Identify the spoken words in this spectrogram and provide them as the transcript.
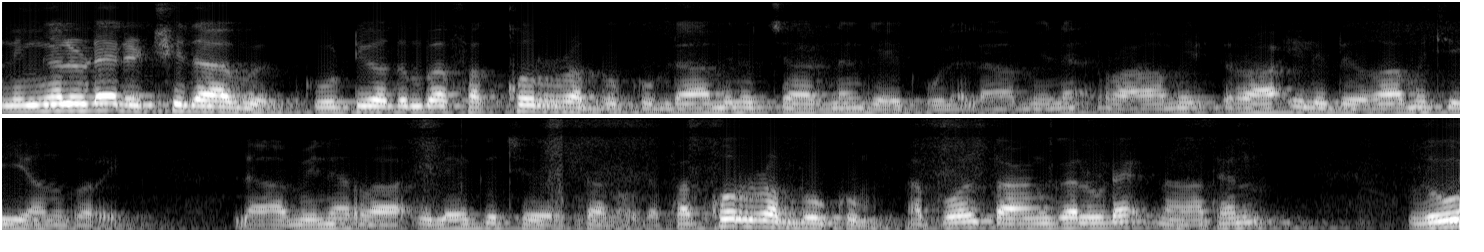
നിങ്ങളുടെ രക്ഷിതാവ് കൂട്ടിയൊതുമ്പോൾ ഫക്കുർ റബ്ബുക്കും ലാമിന് ഉച്ചാരണം കേൾക്കൂല. ലാമിനെ റാമി റായിൽ ദാമ് ചെയ്യാന്ന് പറയും. ലാമിനെ റായിലേക്ക് ചേർത്താണ്. ഇവിടെ ഫക്കുർ റബ്ബുക്കും അപ്പോൾ താങ്കളുടെ നാഥൻ ദൂ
